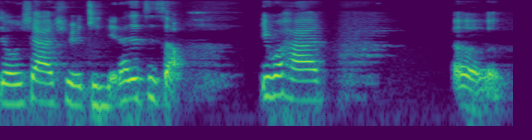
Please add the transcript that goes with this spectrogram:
留下去的经典，但是至少因为它呃。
